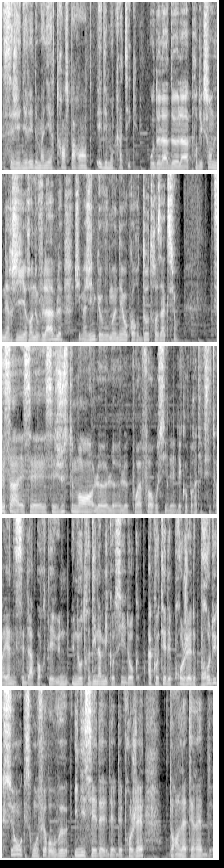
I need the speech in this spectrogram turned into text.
C'est généré de manière transparente et démocratique. Au-delà de la production d'énergie renouvelable, j'imagine que vous menez encore d'autres actions. C'est ça, et c'est justement le, le, le, point fort aussi des, des coopératives citoyennes, c'est d'apporter une, une, autre dynamique aussi. Donc, à côté des projets de production, qu'est-ce qu'on veut faire? On veut initier des, des, des projets dans l'intérêt de,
